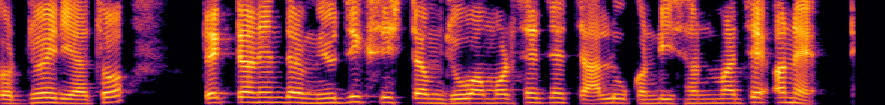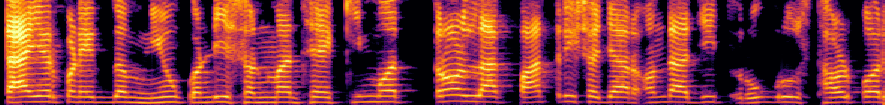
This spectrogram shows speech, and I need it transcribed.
કટ જોઈ રહ્યા છો. ટ્રેક્ટરની અંદર મ્યુઝિક સિસ્ટમ જોવા મળશે જે ચાલુ કન્ડિશનમાં છે અને ટાયર પણ એકદમ ન્યૂ કન્ડિશનમાં છે. કિંમત ત્રણ લાખ પાંત્રીસ હજાર અંદાજિત રૂબરૂ સ્થળ પર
